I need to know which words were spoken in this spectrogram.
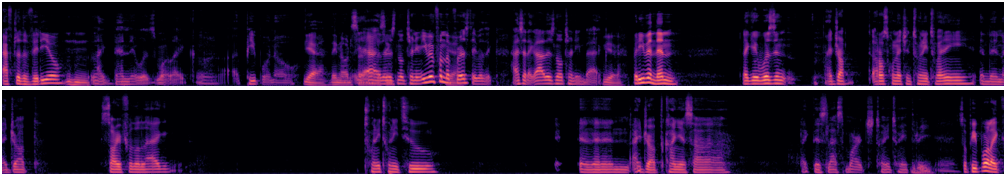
after the video, Mm-hmm. like then it was more like uh, people know. yeah, they noticed. Yeah, there's no turning. Even from the Yeah. first day, it was like I said, like, ah, there's no turning back. Yeah. But even then, like it wasn't. I dropped Arroz con Leche in 2020, and then I dropped Sorry for the Lag 2022, and then I dropped Kanye Sa like this last March 2023. Mm-hmm. So people are like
